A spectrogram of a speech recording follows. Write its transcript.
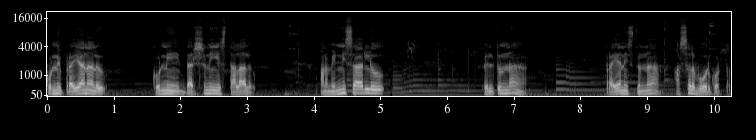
కొన్ని ప్రయాణాలు కొన్ని దర్శనీయ స్థలాలు. మనం ఎన్నిసార్లు వెళ్తున్నా ప్రయాణిస్తున్నా అస్సలు బోర్ కొట్టం.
